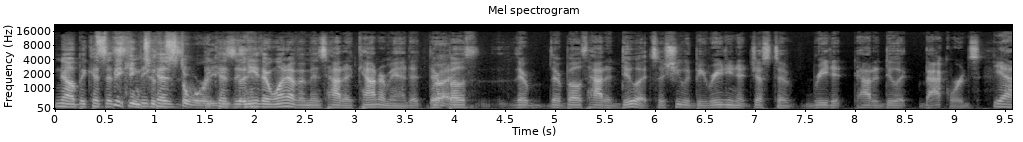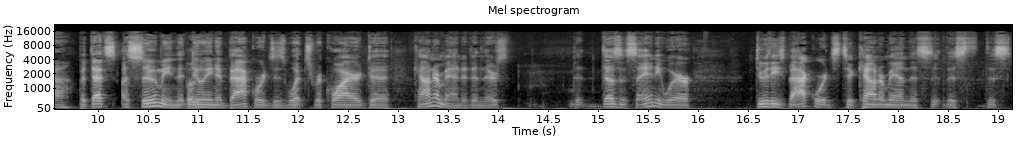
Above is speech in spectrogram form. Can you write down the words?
S- No, because Speaking it's to the because story, because the- neither one of them is how to countermand it. They're Right. both they're they're both how to do it. So she would be reading it just to read it how to do it backwards. Yeah. But that's assuming that doing it backwards is what's required to countermand it, and there's it doesn't say anywhere do these backwards to countermand this this this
